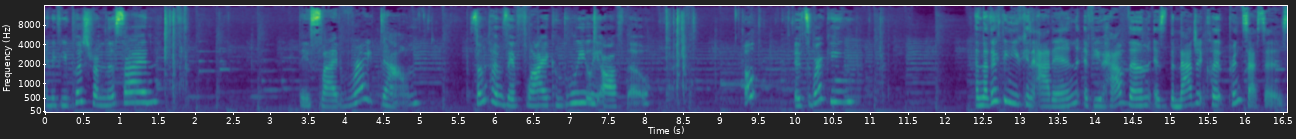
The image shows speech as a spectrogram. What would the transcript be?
And if you push from this side, they slide right down. Sometimes they fly completely off though. Oh, it's working. Another thing you can add in, if you have them, is the Magiclip Princesses.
